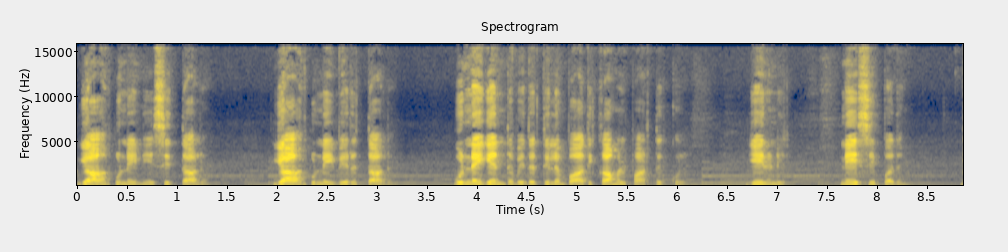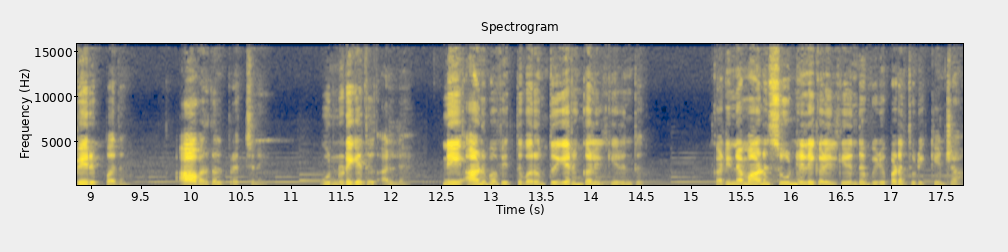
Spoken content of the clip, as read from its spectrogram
யார் உன்னை நேசித்தாலும் யார் உன்னை வெறுத்தாலும் உன்னை எந்த விதத்திலும் பாதிக்காமல் பார்த்துக்கொள். ஏனெனில் நேசிப்பதும் வெறுப்பதும் அவர்கள் பிரச்சனை. உன்னுடையது அல்ல. நீ அனுபவித்து வரும் துயரங்களில் இருந்து கடினமான சூழ்நிலைகளில் இருந்தும் விடுபட துடிக்கின்றா.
